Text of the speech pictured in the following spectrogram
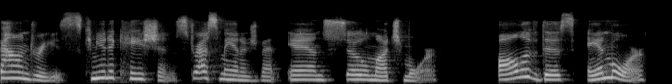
boundaries, communication, stress management, and so much more. All of this and more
